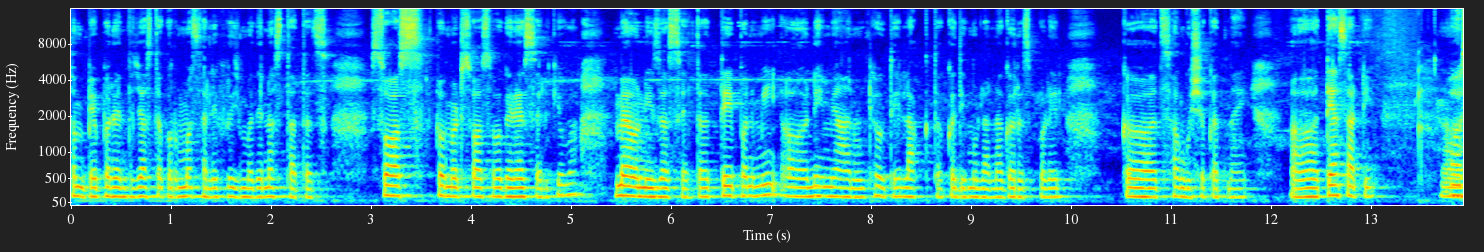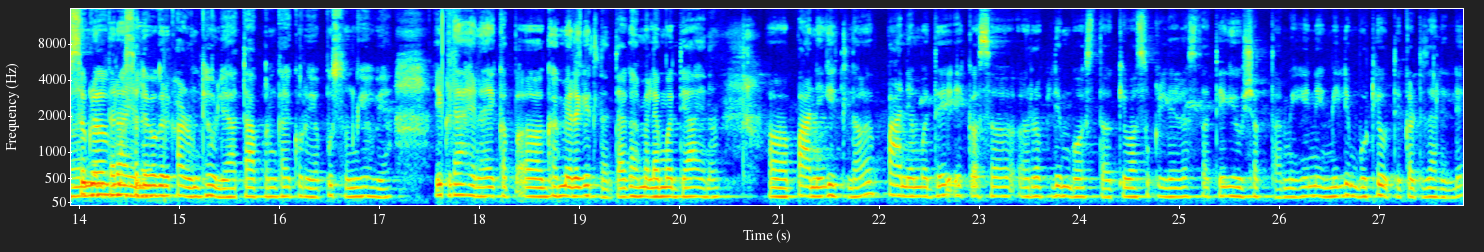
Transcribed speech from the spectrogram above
संपेपर्यंत जास्त करून मसाले फ्रीजमध्ये नसतातच. सॉस टोमॅटो सॉस वगैरे असेल किंवा मॅओनीज असेल तर ते पण मी नेहमी आणून ठेवते. लागतं कधी मुलांना गरज पडेल क सांगू शकत नाही. त्यासाठी सगळं मसाले वगैरे काढून ठेवले. आता आपण काय करूया? पुसून घेऊया. इकडे आहे ना एका अ, घमेला घेतलं. त्या घमेल्यामध्ये आहे ना पाणी घेतलं. पाण्यामध्ये एक असं रफ लिंबू असतं किंवा सुकलेलं असतं ते घेऊ शकता. मी हे नेहमी लिंबू ठेवते कट झालेले.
